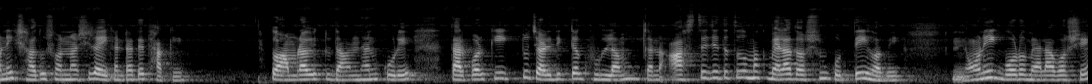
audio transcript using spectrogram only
অনেক সাধু সন্ন্যাসীরা এখানটাতে থাকে। তো আমরাও একটু দান ধান করে তারপর কি একটু চারিদিকটা ঘুরলাম। কারণ আসতে যেতে তো তোমাকে মেলা দর্শন করতেই হবে। অনেক বড় মেলা বসে।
